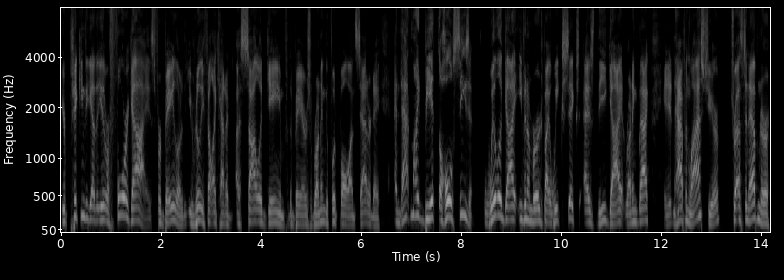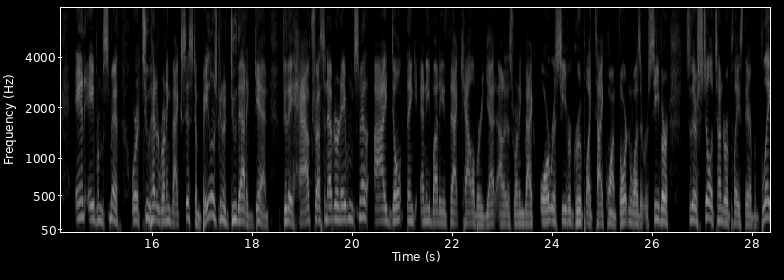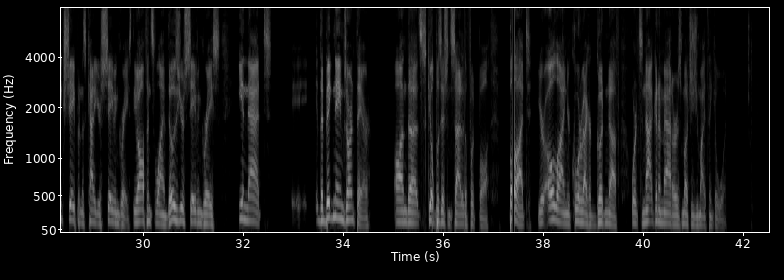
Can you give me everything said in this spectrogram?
you're picking together. There were four guys for Baylor that you really felt like had a, a solid game for the Bears running the football on Saturday, and that might be it the whole season. Will a guy even emerge by week six as the guy at running back? It didn't happen last year. Trestan Ebner and Abram Smith were a two headed running back system. Baylor's going to do that again. Do they have Trestan Ebner and Abram Smith? I don't think anybody is that caliber yet out of this running back or receiver group like Tyquan Thornton was at receiver. So there's still a ton to replace there. But Blake Shapen is kind of your saving grace. The offensive line, those are your saving grace in that eh, the big names aren't there on the skill position side of the football. But your O line, your quarterback are good enough where it's not going to matter as much as you might think it would.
